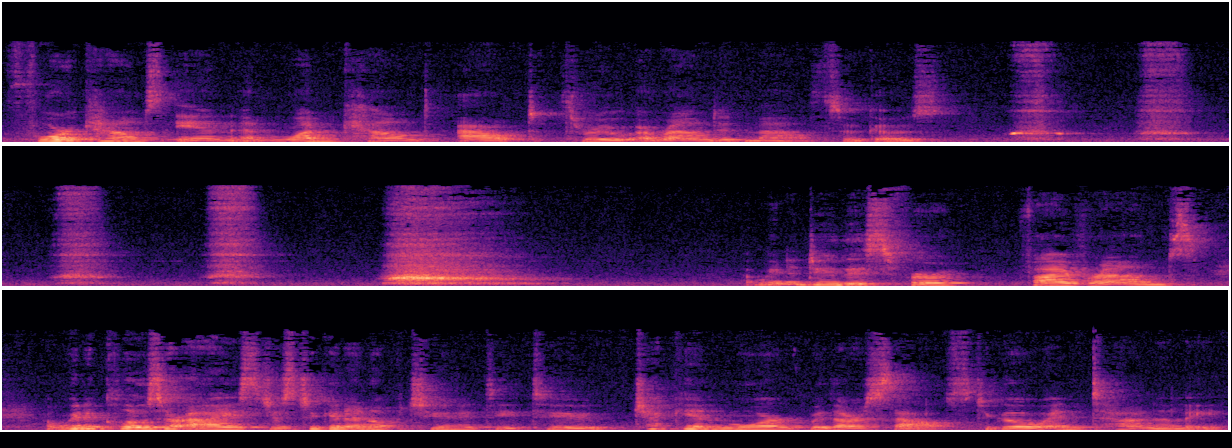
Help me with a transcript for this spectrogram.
four counts in and one count out through a rounded mouth. So it goes I'm going to do this for five rounds. And we're going to close our eyes just to get an opportunity to check in more with ourselves, to go internally.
